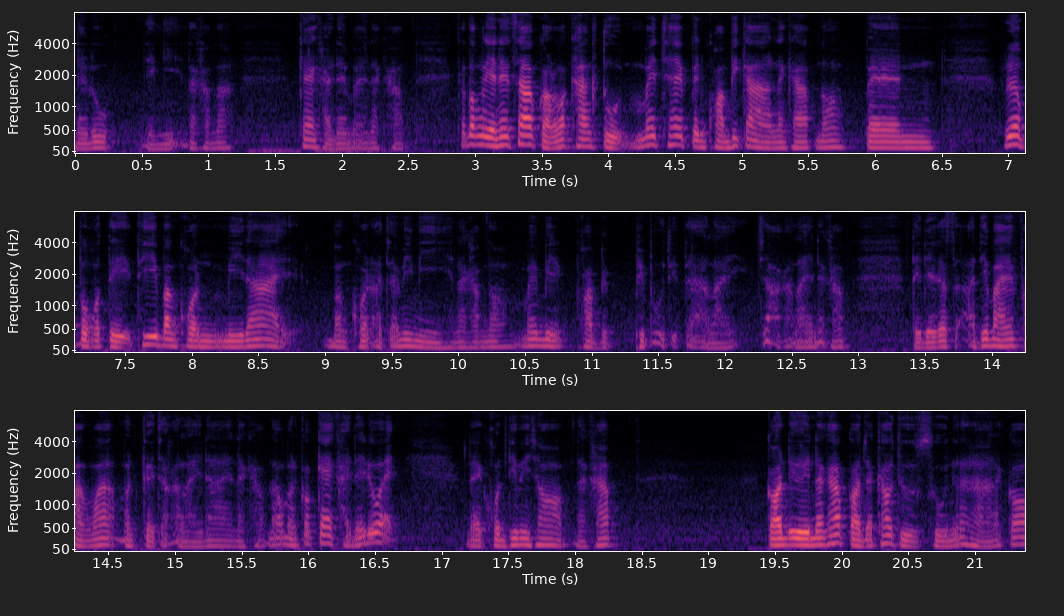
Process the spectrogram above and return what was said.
ในรูปอย่างนี้นะครับนะแก้ไขได้ไหมนะครับ ก็ต้องเรียนให้ทราบก่อนว่าคางตูดไม่ใช่เป็นความพิการนะครับเนาะเป็น เรื่องปกติที่บางคนมีได้บางคนอาจจะไม่มีนะครับเนาะไม่มีความผิดปกติแต่อะไรจากอะไรนะครับ แต่เดี๋ยวจะอธิบายให้ฟังว่ามันเกิดจากอะไรได้นะครับ แล้วมันก็แก้ไขได้ด้วยในคนที่ไม่ชอบนะครับ ก่อนอื่นนะครับก่อนจะเข้าถึงสู่เนื้อหา ก็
